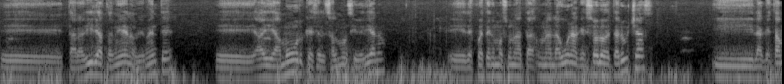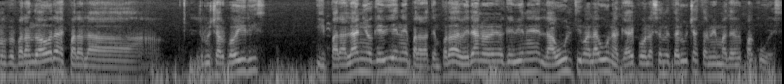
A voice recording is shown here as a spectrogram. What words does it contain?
eh, tararira también, obviamente. Eh, hay amur, que es el salmón siberiano. Después tenemos una, una laguna que es solo de taruchas. Y la que estamos preparando ahora es para la trucha arcoíris. Y para el año que viene, para la temporada de verano del año que viene, la última laguna que hay población de taruchas también va a tener pacúes.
